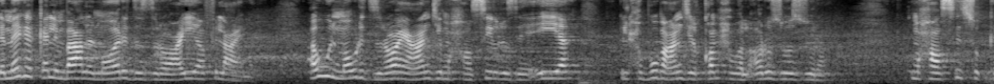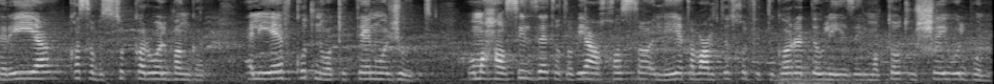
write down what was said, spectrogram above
لما أجي أتكلم بقى على الموارد الزراعية في العالم. أول مورد زراعي عندي محاصيل غذائية الحبوب عندي القمح والأرز والذرة. محاصيل سكرية قصب السكر والبنجر ألياف قطن وكتان وجود. ومحاصيل ذات طبيعة خاصة اللي هي طبعا بتدخل في التجارة الدولية زي المطاط والشاي والبن.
